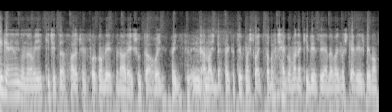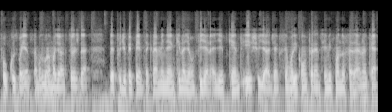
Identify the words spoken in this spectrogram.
Igen, én úgy gondolom, hogy egy kicsit a alacsony forgalom részben arra is utal, hogy, hogy a nagy befektetők most vagy szabadságon vannak idézőjelben, vagy most kevésbé van fókuszban ilyen szempontból a magyar tőzs, de, de tudjuk, hogy péntekre mindenki nagyon figyel egyébként, és ugye a Jackson Hole konferencia, mit mond a felelnöke.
